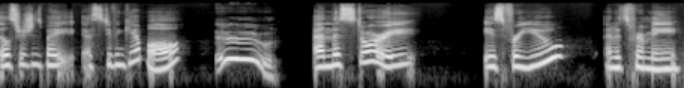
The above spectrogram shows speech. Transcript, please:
illustrations by uh, Stephen Gammell. Ooh, And this story is for you, and it's for me,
